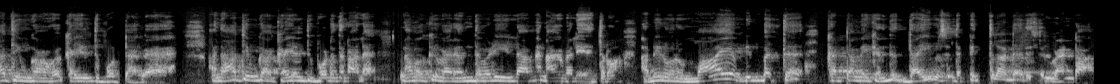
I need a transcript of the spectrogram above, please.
அதிமுக கையெழுத்து போட்டாங்க. அந்த அதிமுக கையெழுத்து போட்டதுனால நமக்கு வேற எந்த வழி இல்லாமல் நாங்கள் வெளியேற்றுறோம் அப்படின்னு ஒரு மாய பிம்பத்தை கட்டமைக்கிறது தயவு செய்த பித்தலாட்ட அரசியல் வேண்டாம்.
